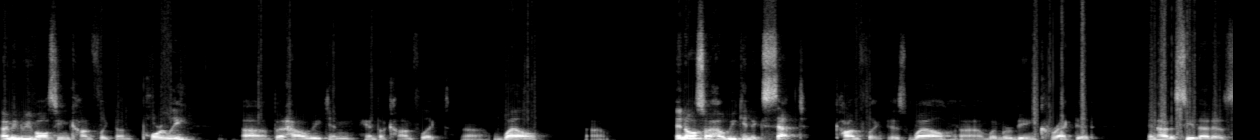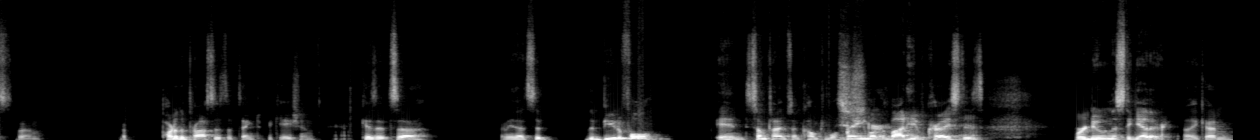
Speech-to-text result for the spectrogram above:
I mean, we've all seen conflict done poorly, uh, but how we can handle conflict uh, well, um, and also how we can accept conflict as well uh, when we're being corrected, and how to see that as um, a part of the process of sanctification. Yeah. Because it's, uh, I mean, that's the, the beautiful and sometimes uncomfortable thing about the body of Christ Yeah. is we're doing this together. Like I'm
